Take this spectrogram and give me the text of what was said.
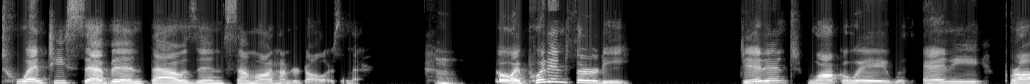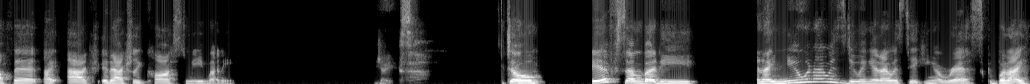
27,000 some odd hundred dollars in there. Mm. So I put in 30, didn't walk away with any profit. I act it actually cost me money. Yikes. So if somebody and I knew when I was doing it, I was taking a risk, but I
